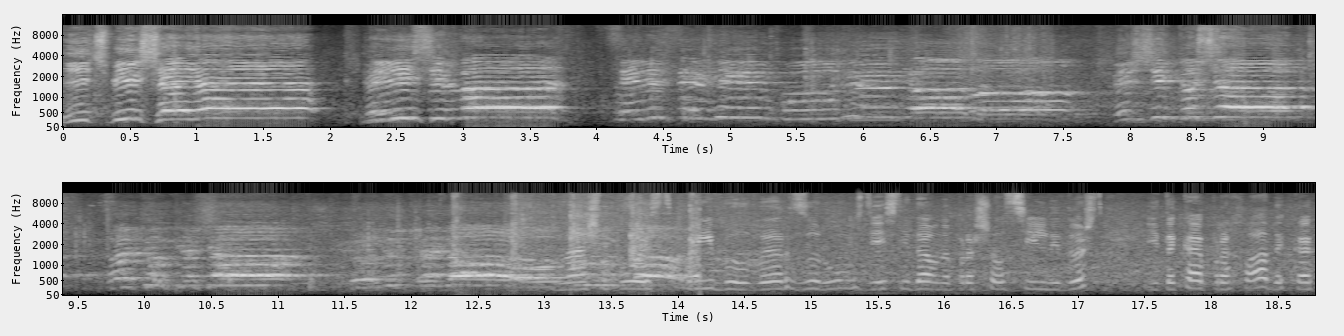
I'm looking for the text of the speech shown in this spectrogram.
Hiçbir şeye değişilmez Senin sevgin bu dünyada Beşiktaş'a sen çok yaşa Наш поезд прибыл в Эрзурум. Здесь недавно прошел сильный дождь и такая прохлада, как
